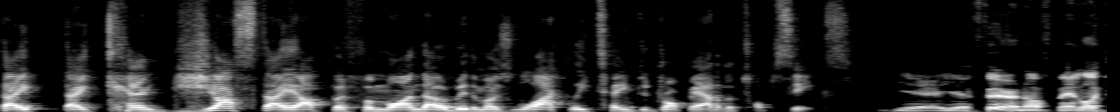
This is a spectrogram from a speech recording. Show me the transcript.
they they can just stay up, but for mine, they would be the most likely team to drop out of the top six. Yeah, yeah, fair enough, man. Like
